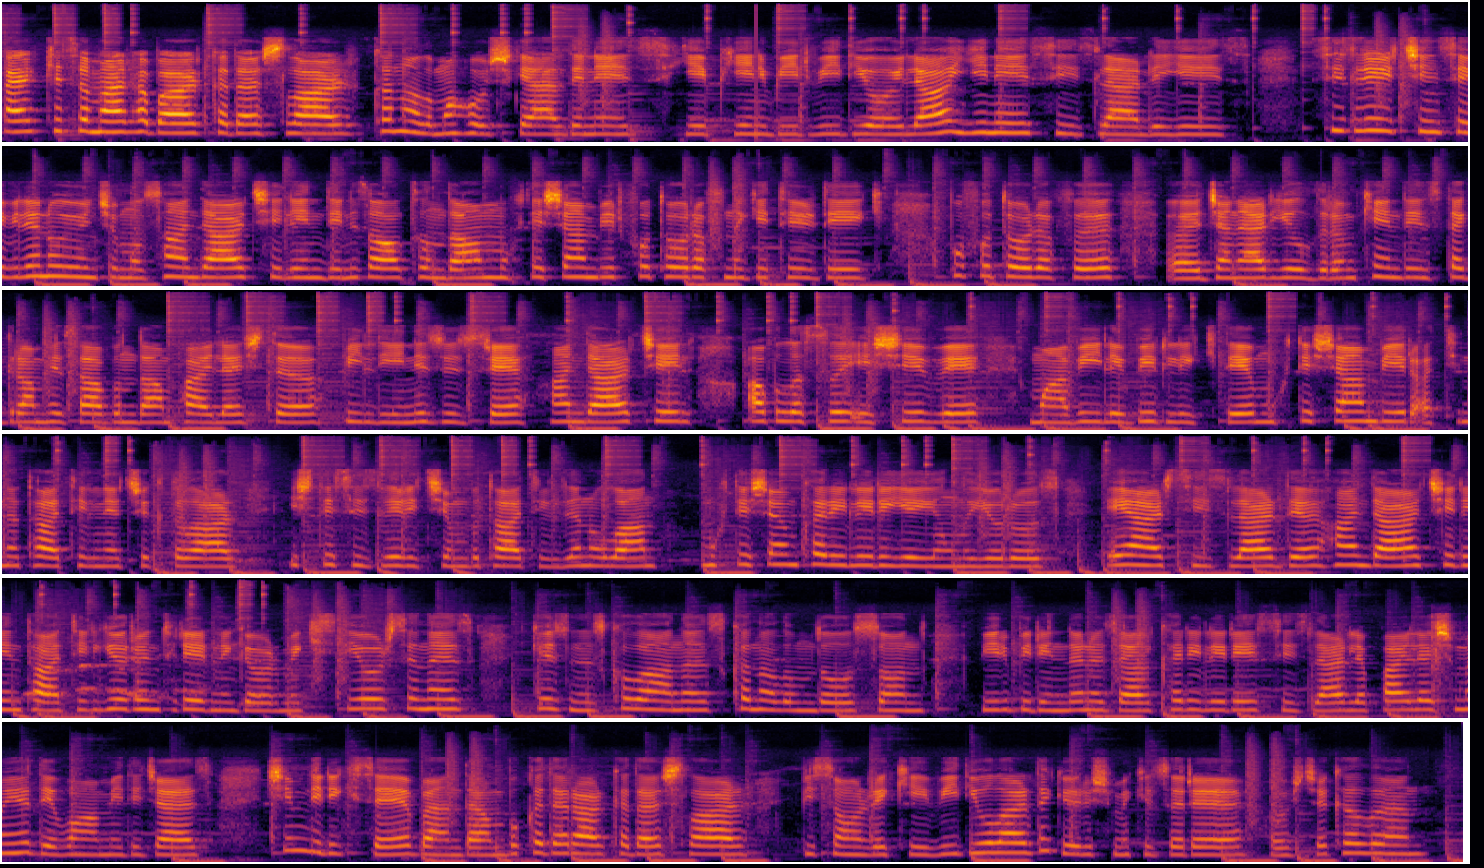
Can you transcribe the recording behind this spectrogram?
Herkese merhaba arkadaşlar. Kanalıma hoş geldiniz. Yepyeni bir videoyla yine sizlerleyiz. Sizler için sevilen oyuncumuz Hande Erçel'in deniz altından muhteşem bir fotoğrafını getirdik. Bu fotoğrafı e, Caner Yıldırım kendi Instagram hesabından paylaştı. Bildiğiniz üzere Hande Erçel ablası, eşi ve Mavi ile birlikte muhteşem bir Atina tatiline çıktılar. İşte sizler için bu tatilden olan muhteşem kareleri yayınlıyoruz. Eğer sizler de Hande Erçel'in tatil görüntülerini görmek istiyorsanız gözünüz kulağınız kanalımda olsun. Birbirinden özel kareleri sizlerle paylaşmaya devam edeceğiz. Şimdilik ise benden bu kadar arkadaşlar. Bir sonraki videolarda görüşmek üzere. Hoşçakalın.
